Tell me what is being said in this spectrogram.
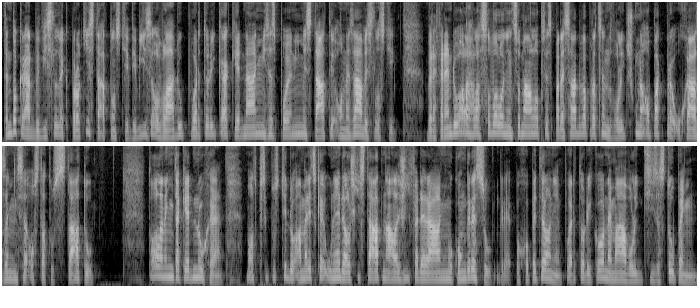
Tentokrát by výsledek protistátnosti vybízel vládu Puerto Rica k jednání se spojenými státy o nezávislosti. V referendu ale hlasovalo něco málo přes 52% voličů naopak pro ucházení se o status státu. To ale není tak jednoduché. Moc připustit do Americké unie další stát náleží federálnímu kongresu, kde pochopitelně Puerto Rico nemá volící zastoupení.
